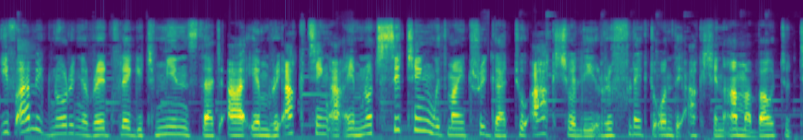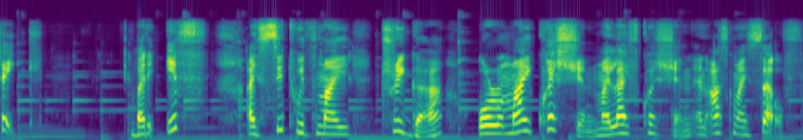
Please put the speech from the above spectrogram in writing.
if I'm ignoring a red flag, it means that I am reacting, I am not sitting with my trigger to actually reflect on the action I'm about to take. But if I sit with my trigger or my question, my life question, and ask myself,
